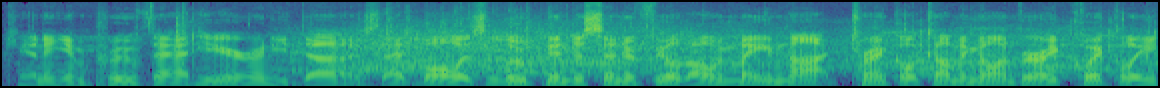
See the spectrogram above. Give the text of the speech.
Can he improve that here? And he does. That ball is looped into center field. Oh, may not. Trenkle coming on very quickly.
